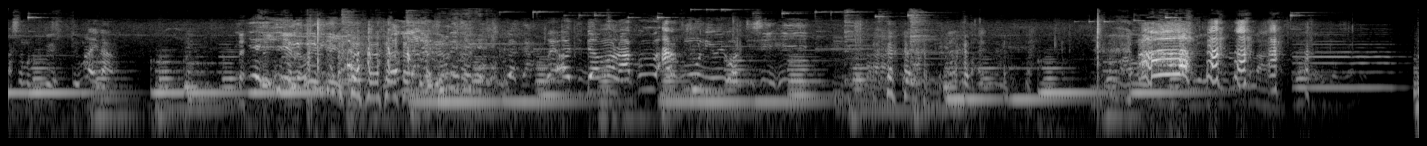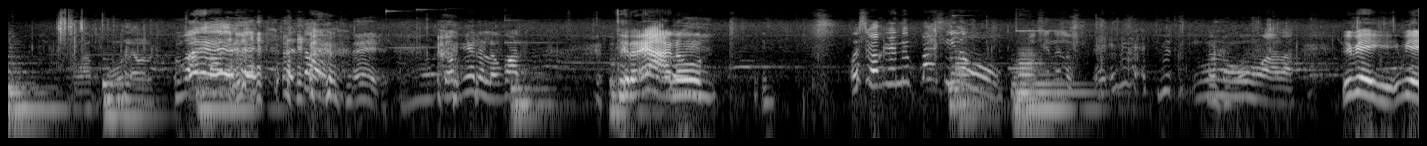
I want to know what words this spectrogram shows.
Asem duit mulai nang. Iya iya iki. Aku muni kok. Tidak anu. Wes wakene pas iki lho. Wakene lho. Eh eh duit ngono alah. Piye iki? Piye?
